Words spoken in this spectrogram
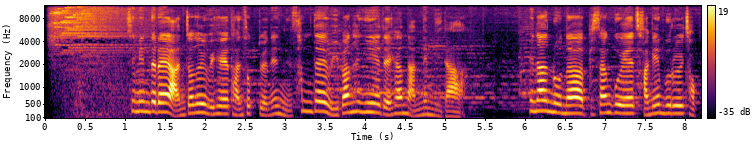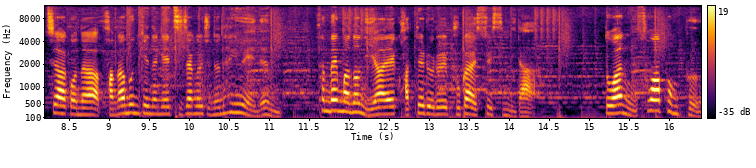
시민들의 안전을 위해 단속되는 3대 위반 행위에 대한 안내입니다.避난로나 비상구에 장애물을 적치하거나 광화문 기능에 지장을 주는 행위에는 300만 원 이하의 과태료를 부과할 수 있습니다. 또한 소화펌프,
